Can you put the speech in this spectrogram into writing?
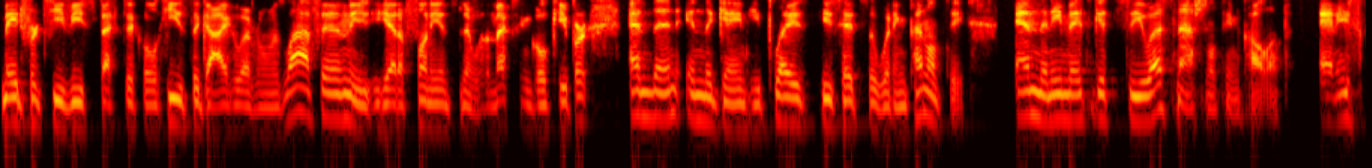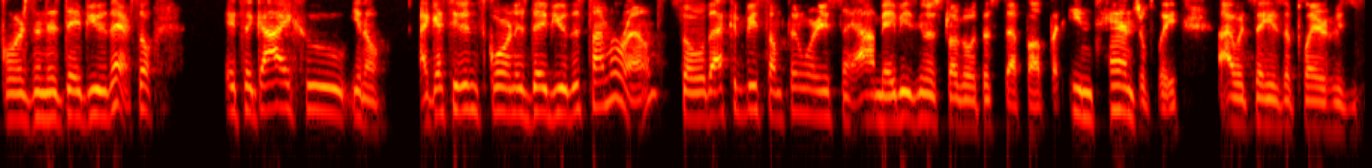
made for TV spectacle. He's the guy who everyone was laughing. He, he had a funny incident with a Mexican goalkeeper, and then in the game he plays, he hits the winning penalty, and then he gets the U.S. national team call up, and he scores in his debut there. So it's a guy who you know I guess he didn't score in his debut this time around. So that could be something where you say, ah, maybe he's going to struggle with the step up. But intangibly, I would say he's a player who's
